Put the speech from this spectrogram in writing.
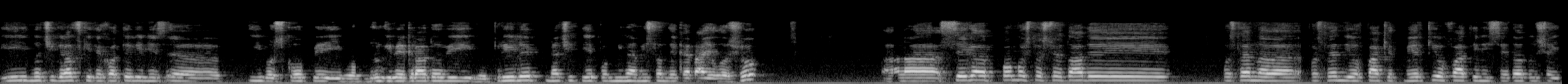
и значи градските хотели не, и во Скопје и во другиве градови и во Прилеп, значи тие помина мислам дека најлошо. А, сега помошта што даде последна последниот пакет мерки офатини се додуша и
